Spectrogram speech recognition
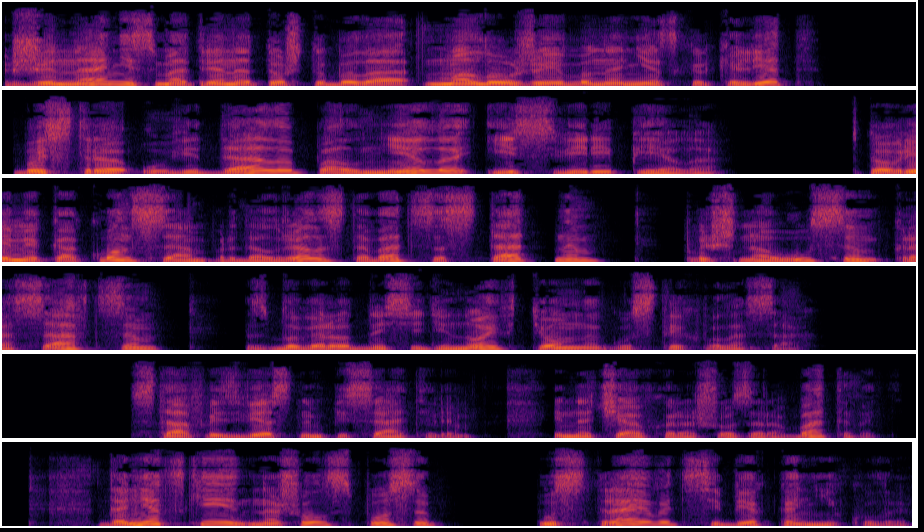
жена, несмотря на то, что была моложе его на несколько лет, быстро увидала, полнела и свирепела, в то время как он сам продолжал оставаться статным, пышноусым, красавцем с благородной сединой в темно-густых волосах. Став известным писателем и начав хорошо зарабатывать, Донецкий нашел способ устраивать себе каникулы.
